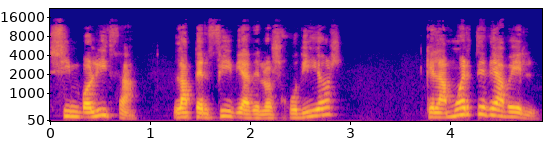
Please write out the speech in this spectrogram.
simboliza la perfidia de los judíos, que la muerte de Abel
